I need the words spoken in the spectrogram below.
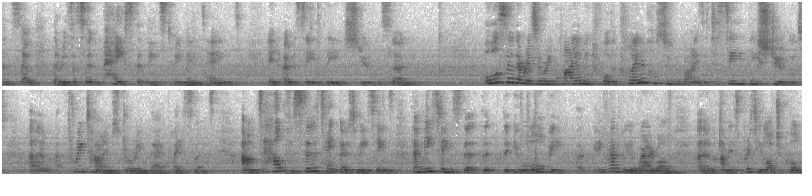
And so there is a certain pace that needs to be mm-hmm. maintained in overseeing the students' learning. Also, there is a requirement for the clinical supervisor to see the student um, three times during their placement. And to help facilitate those meetings, they're meetings that, that, that you will all be uh, incredibly aware of, um, and it's pretty logical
